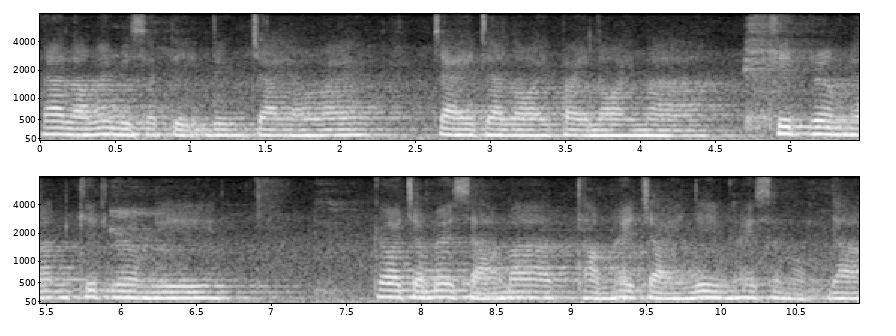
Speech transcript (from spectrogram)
ถ้าเราไม่มีสติดึงใจเอาไว้ ใจจะลอยไปลอยมา คิดเรื่องนั้นคิดเรื่องนี้ ก็จะไม่สามารถทำให้ใจนิ่งให้สงบได้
